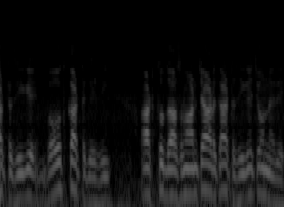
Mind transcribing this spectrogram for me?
ਘੱਟ ਸੀਗੇ ਬਹੁਤ ਘੱਟ ਗਏ ਸੀ। 8 ਤੋਂ 10 ਮਣ ਝਾੜ ਘੱਟ ਸੀਗੇ ਝੋਨੇ ਦੇ।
